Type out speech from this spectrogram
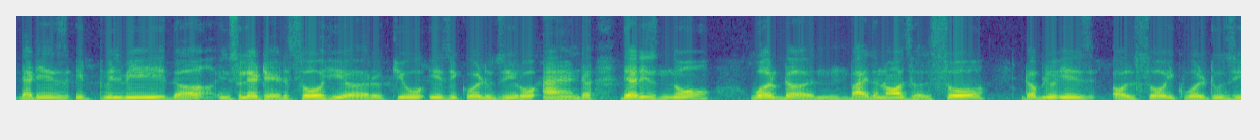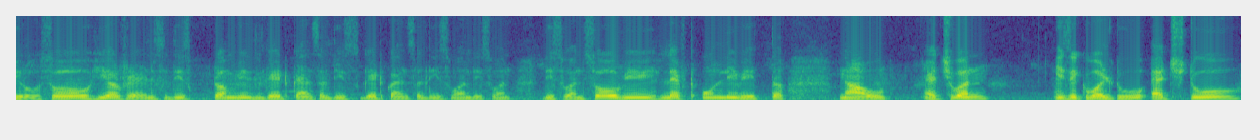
That is it will be the insulated. So here q is equal to 0 and there is no work done by the nozzle. So w is also equal to 0 so here friends this term will get cancelled this get cancelled this one this one this one. So we left only with now h1 is equal to h2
